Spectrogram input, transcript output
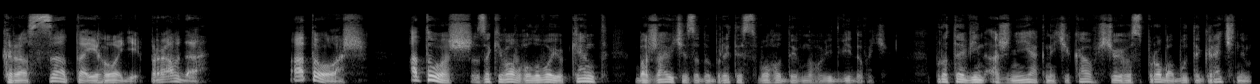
Краса, та й годі, правда? «А тож, а тож», – закивав головою Кент, бажаючи задобрити свого дивного відвідувача. Проте він аж ніяк не чекав, що його спроба бути гречним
